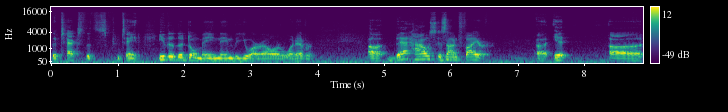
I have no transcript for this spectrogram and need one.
The text that's contained, either the domain name, the URL, or whatever. Uh, that house is on fire. Uh, it uh,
